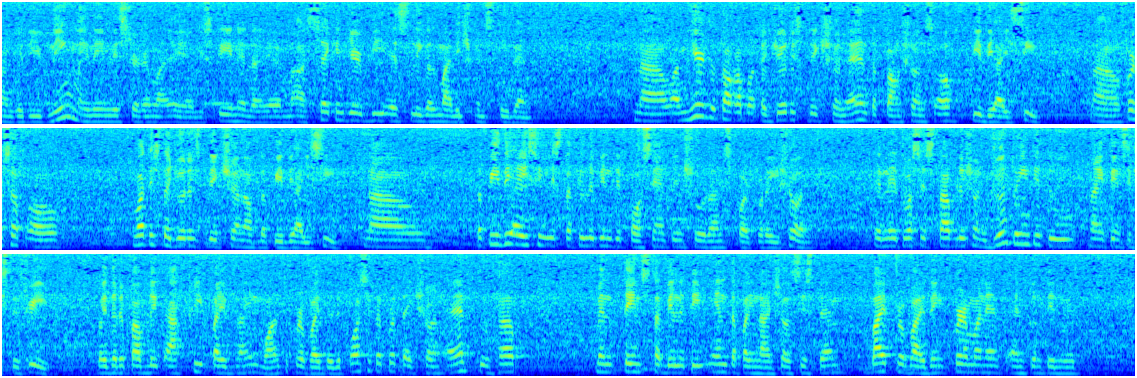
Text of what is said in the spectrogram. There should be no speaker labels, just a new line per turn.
Uh, good evening. My name is Jeremiah. Agustin and I am a second year BS Legal Management student. Now, I'm here to talk about the jurisdiction and the functions of PDIC. Now, first of all, what is the jurisdiction of the PDIC? Now, the PDIC is the Philippine Deposit Insurance Corporation and it was established on June 22, 1963 by the Republic Act 3591 to provide the depositor protection and to help maintain stability in the financial system by providing permanent and continu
